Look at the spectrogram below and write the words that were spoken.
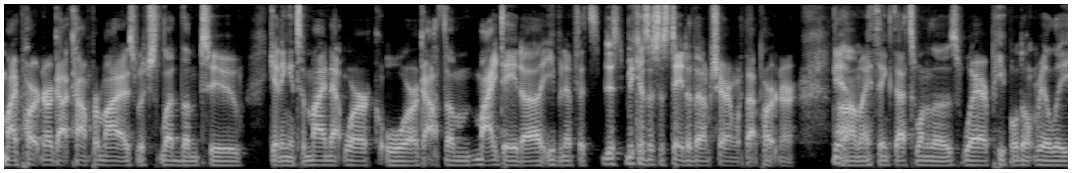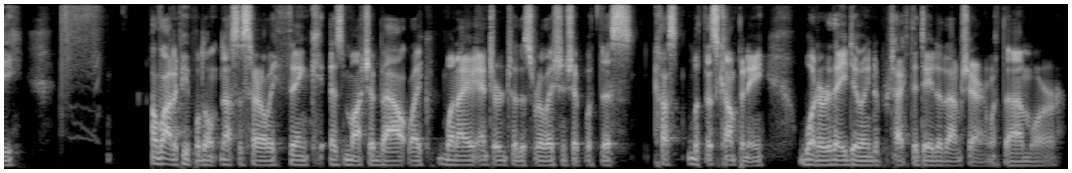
my partner got compromised, which led them to getting into my network or got them my data, even if it's just because it's just data that I'm sharing with that partner. Yeah. Um, I think that's one of those where people don't really a lot of people don't necessarily think as much about like when I enter into this relationship with this with this company, what are they doing to protect the data that I'm sharing with them or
